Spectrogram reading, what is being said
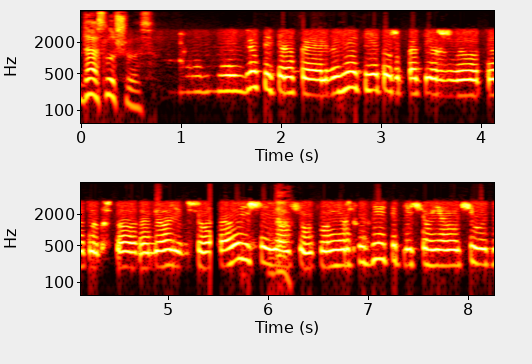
Да, слушаю вас. Здравствуйте, Рафаэль. Вы знаете, я тоже поддерживаю вот только что говорившего товарища. Да. Я училась в университете, причем я училась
